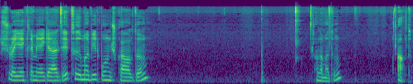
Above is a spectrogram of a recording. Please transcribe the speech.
şurayı eklemeye geldi. Tığıma bir boncuk aldım. Alamadım. Aldım.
